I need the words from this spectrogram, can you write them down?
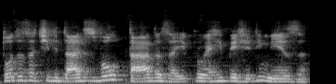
Todas atividades voltadas aí para o RPG de mesa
